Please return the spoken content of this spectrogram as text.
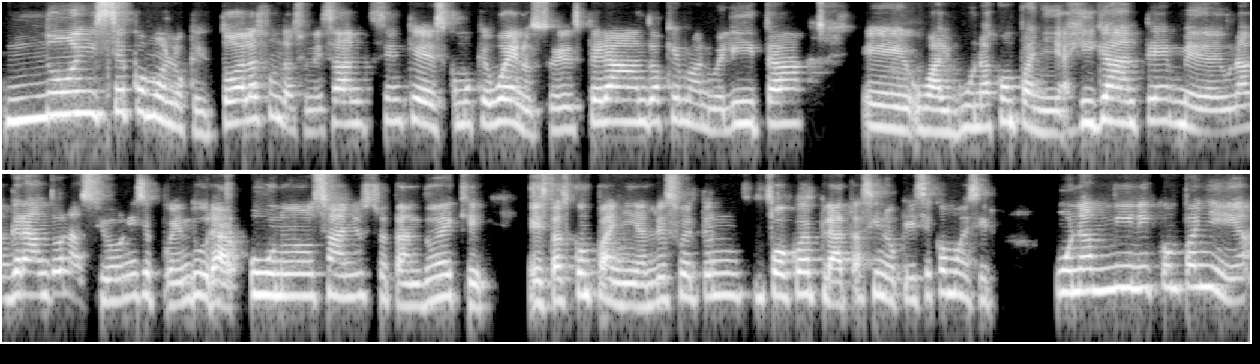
no hice como lo que todas las fundaciones hacen, que es como que, bueno, estoy esperando a que Manuelita eh, o alguna compañía gigante me dé una gran donación y se pueden durar uno o dos años tratando de que estas compañías les suelten un poco de plata, sino que hice como decir, una mini compañía,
